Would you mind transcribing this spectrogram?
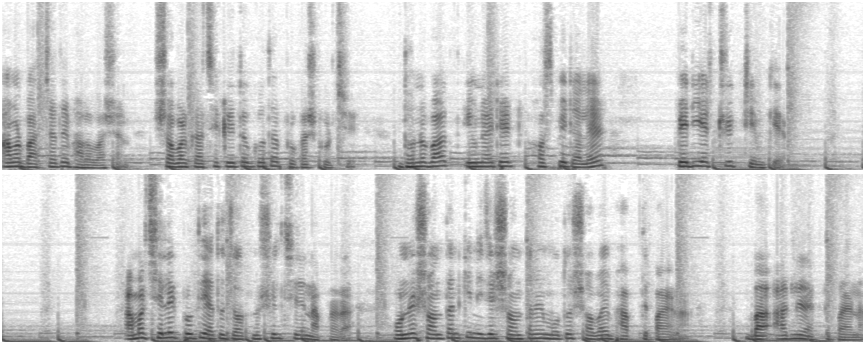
আমার বাচ্চাদের ভালোবাসেন। সবার কাছে কৃতজ্ঞতা প্রকাশ করছে। ধন্যবাদ ইউনাইটেড হসপিটালের পেডিয়াট্রিক টিমকে। আমার ছেলের প্রতি এত যত্নশীল ছিলেন আপনারা। অন্যের সন্তানকে নিজের সন্তানের মতো সবাই ভাবতে পারে না বা আগলে রাখতে পারে না।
